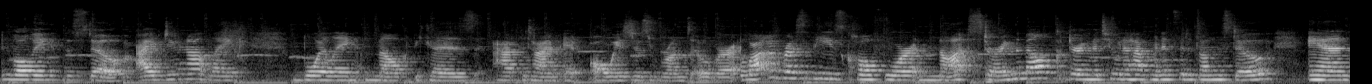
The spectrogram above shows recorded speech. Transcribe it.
involving the stove. I do not like boiling milk because half the time it always just runs over. A lot of recipes call for not stirring the milk during the two and a half minutes that it's on the stove and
